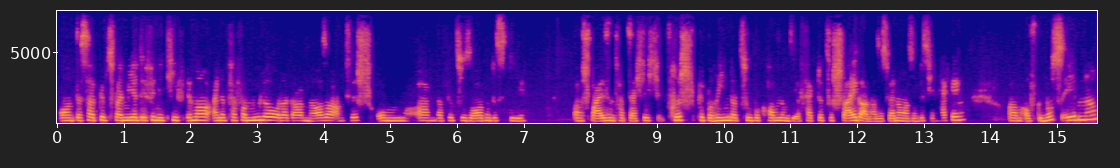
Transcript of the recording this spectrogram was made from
Und deshalb gibt's bei mir definitiv immer eine Pfeffermühle oder gar einen Mörser am Tisch, um ähm, dafür zu sorgen, dass die äh, Speisen tatsächlich frisch Piperin dazu bekommen, um die Effekte zu steigern. Also es wäre nochmal so ein bisschen Hacking ähm, auf Genussebene.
